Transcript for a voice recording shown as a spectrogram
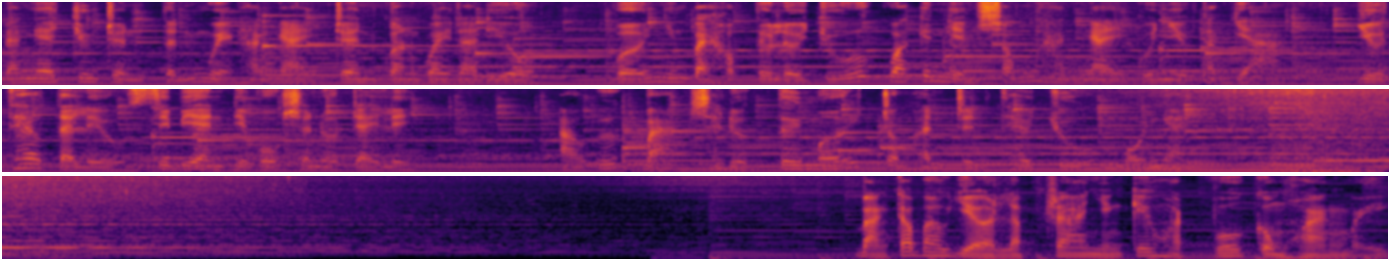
đang nghe chương trình tỉnh nguyện hàng ngày trên quanh quay radio với những bài học từ lời Chúa qua kinh nghiệm sống hàng ngày của nhiều tác giả dựa theo tài liệu CBN Devotional Daily. Ao ước bạn sẽ được tươi mới trong hành trình theo Chúa mỗi ngày. Bạn có bao giờ lập ra những kế hoạch vô cùng hoàn mỹ,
